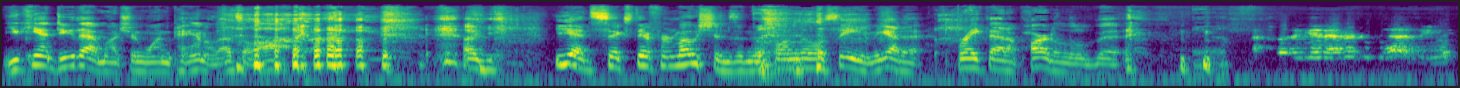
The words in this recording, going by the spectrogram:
you can't do that much in one panel. That's a lot. like you had six different motions in this one little scene. We got to break that apart a little bit. yeah. That's what a good editor does. You make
